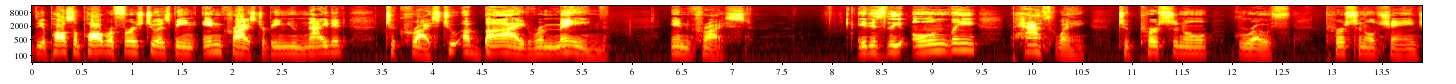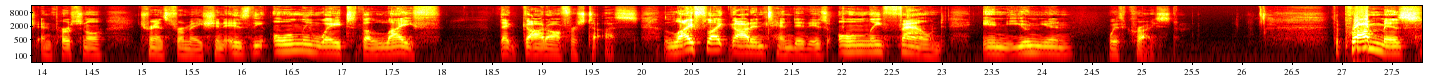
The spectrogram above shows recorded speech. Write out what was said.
the Apostle Paul refers to as being in Christ or being united to Christ, to abide, remain in Christ. It is the only pathway to personal growth, personal change, and personal transformation. It is the only way to the life that God offers to us. Life like God intended is only found in union with Christ. The problem is,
